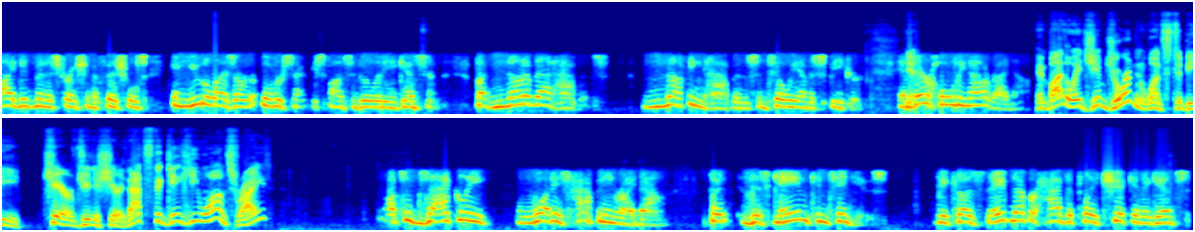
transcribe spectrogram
Biden administration officials and utilize our oversight responsibility against them. But none of that happens. Nothing happens until we have a speaker. And yeah. they're holding out right now. And by the way, Jim Jordan wants to be chair of judiciary. That's the gig he wants, right? That's exactly what is happening right now. But this game continues because they've never had to play chicken against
